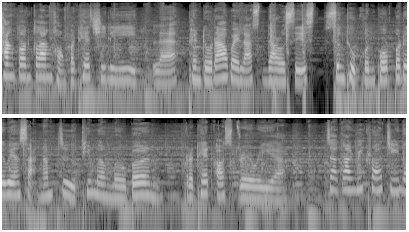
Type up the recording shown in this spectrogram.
ทางตอนกลางของประเทศชิลี และ Pandora ไวรัส darosis ซึ่งถูกค้นพบบริเวณสระน้ำจืดที่เมืองเมลเบิร์น ประเทศออสเตรเลีย จากการวิเคราะห์จีโน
